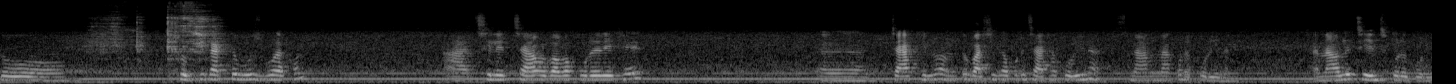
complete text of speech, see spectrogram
তো সবজি কাটতে বসবো এখন। আর ছেলের চা ওর বাবা করে রেখে চা খেলো। আমি তো বাসি কাপড়ে চাটা করি না, স্নান না করে করি না। আর না হলে চেঞ্জ করে করি।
